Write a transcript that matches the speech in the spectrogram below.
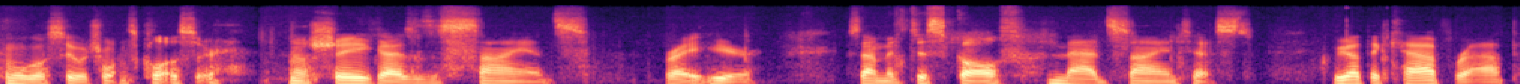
And we'll go see which one's closer. And I'll show you guys the science right here, because I'm a disc golf mad scientist. We got the cap wrap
